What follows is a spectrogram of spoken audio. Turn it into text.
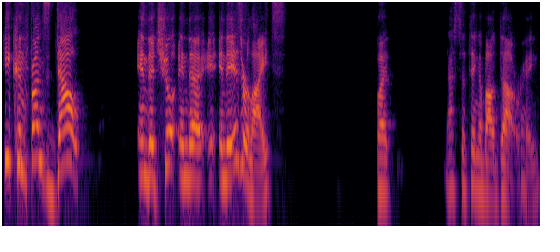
He confronts doubt in the in the in the Israelites. But that's the thing about doubt, right?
